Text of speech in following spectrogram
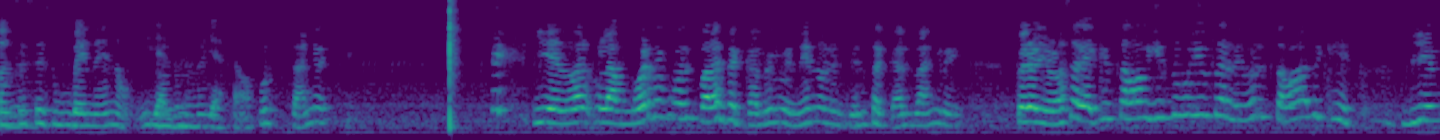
Entonces es un veneno y ya el veneno ya estaba por su sangre. Y Edward la muerde pues para sacarle el veneno, le empieza a sacar sangre. Pero yo no sabía que estaba viendo, güey. O sea, Edward estaba de que bien...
